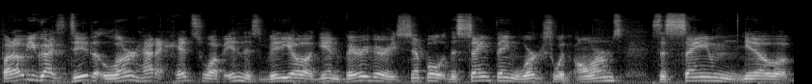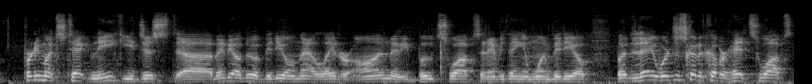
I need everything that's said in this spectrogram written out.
But I hope you guys did learn how to head swap in this video. Again, very, very simple. The same thing works with arms. It's the same, you know, pretty much technique. You just, uh, maybe I'll do a video on that later on, maybe boot swaps and everything in one video. But today we're just going to cover head swaps.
